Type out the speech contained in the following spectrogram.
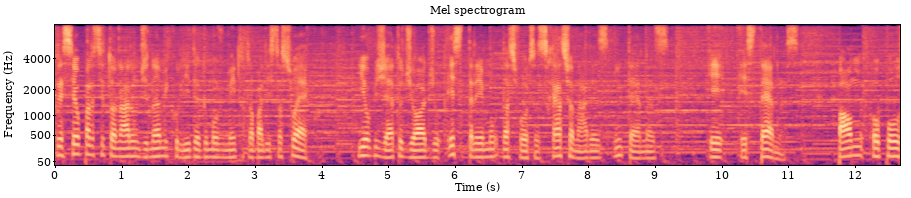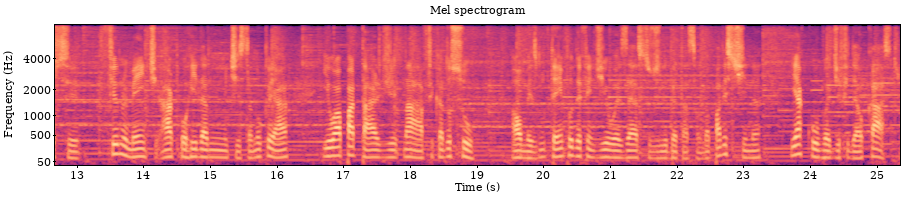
cresceu para se tornar um dinâmico líder do movimento trabalhista sueco e objeto de ódio extremo das forças reacionárias internas e externas. Palm opôs-se firmemente à corrida armamentista nuclear e o apartheid na África do Sul. Ao mesmo tempo, defendia o Exército de Libertação da Palestina e a Cuba de Fidel Castro.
